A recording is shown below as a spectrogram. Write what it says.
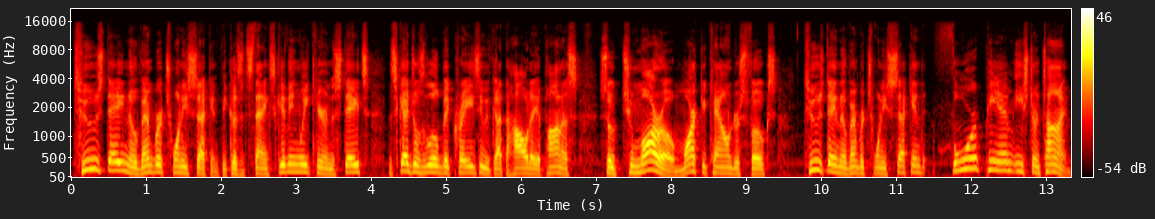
Tuesday, November 22nd, because it's Thanksgiving week here in the States. The schedule's a little bit crazy. We've got the holiday upon us. So, tomorrow, mark your calendars, folks. Tuesday, November 22nd, 4 p.m. Eastern Time.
